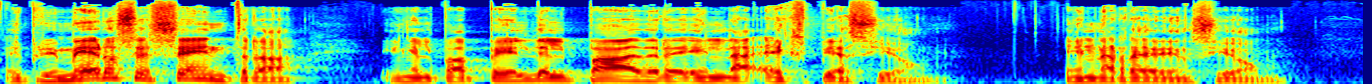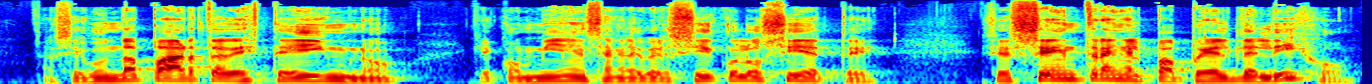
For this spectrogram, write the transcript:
El primero se centra en el papel del Padre en la expiación, en la redención. La segunda parte de este himno, que comienza en el versículo 7, se centra en el papel del Hijo,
